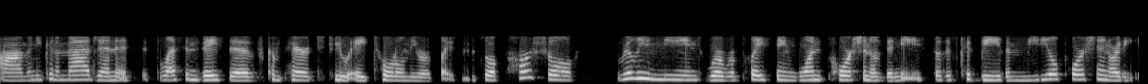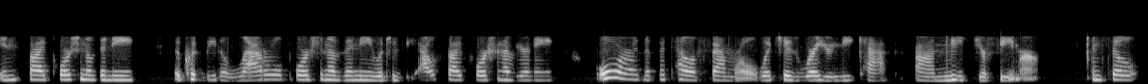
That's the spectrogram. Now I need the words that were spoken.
Um, and you can imagine it's, it's less invasive compared to a total knee replacement. So a partial really means we're replacing one portion of the knee. So this could be the medial portion or the inside portion of the knee. It could be the lateral portion of the knee, which is the outside portion of your knee, or the patellofemoral, which is where your kneecap um, meets your femur. And so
